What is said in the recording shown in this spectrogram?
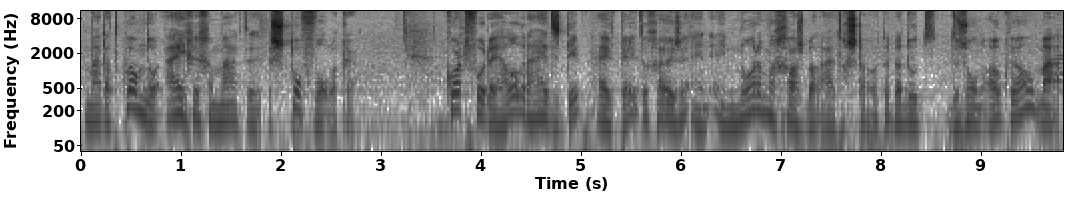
maar dat kwam door eigen gemaakte stofwolken. Kort voor de helderheidsdip heeft Betelgeuse een enorme gasbel uitgestoten. Dat doet de zon ook wel, maar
